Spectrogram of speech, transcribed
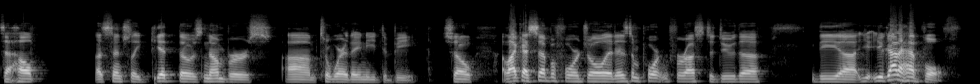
to help essentially get those numbers um, to where they need to be. So, like I said before, Joel, it is important for us to do the the uh, you, you got to have both.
